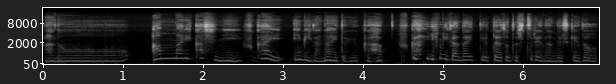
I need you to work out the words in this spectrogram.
あの、あんまり歌詞に深い意味がないというか 深い意味がないって言ったらちょっと失礼なんですけど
